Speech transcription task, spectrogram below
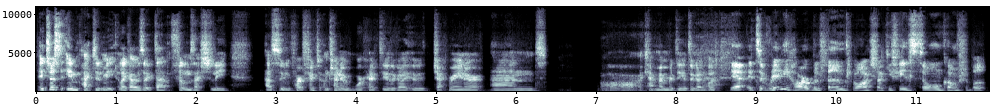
it just impacted me. Like I was like, that film's actually absolutely perfect. I'm trying to work out the other guy who Jack Reynor and oh, I can't remember the other guy, but Yeah, it's a really horrible film to watch. Like you feel so uncomfortable.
